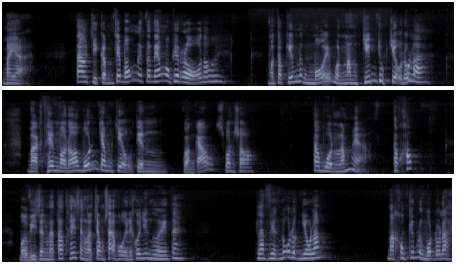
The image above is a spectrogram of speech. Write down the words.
Mày ạ à, tao chỉ cầm trái bóng này tao ném vào cái rổ thôi. Mà tao kiếm được mỗi một năm 90 triệu đô la. Và thêm vào đó 400 triệu tiền quảng cáo sponsor. Tao buồn lắm mẹ tao khóc. Bởi vì rằng là tao thấy rằng là trong xã hội này có những người ta làm việc nỗ lực nhiều lắm mà không kiếm được một đô la.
